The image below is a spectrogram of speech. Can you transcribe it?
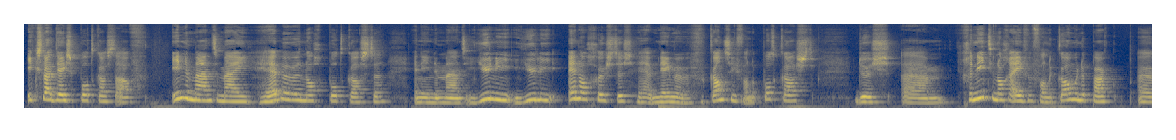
ik sluit deze podcast af. In de maand mei hebben we nog podcasten. En in de maand juni, juli en augustus nemen we vakantie van de podcast. Dus um, geniet nog even van de komende paar, uh,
